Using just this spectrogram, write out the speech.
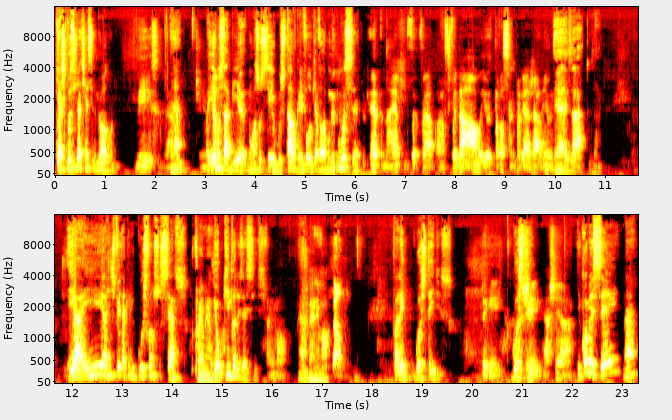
Que acho que você já tinha sido meu aluno, Isso, já. né? E eu não sabia, não associei o Gustavo, que ele falou que ia falar comigo, com você. É, na época, foi, foi você foi dar aula e eu tava saindo pra viajar, lembra? É, exato, exato. E aí a gente fez aquele curso, foi um sucesso. Foi mesmo. Bioquímica do exercício. Animal. Foi animal. Falei, gostei disso. Peguei. Gostei. Achei, achei a. E comecei, né?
